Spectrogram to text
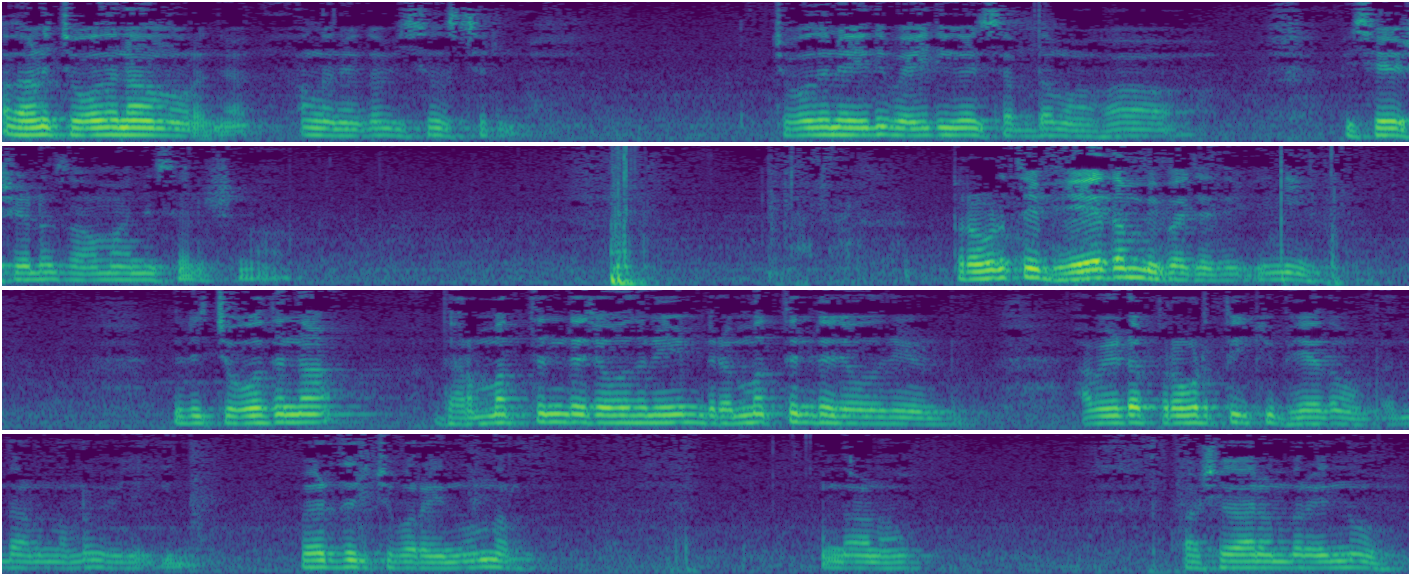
അതാണ് ചോദന എന്ന് പറഞ്ഞാൽ അങ്ങനെയൊക്കെ വിശ്വസിച്ചിരുന്നു. ചോദന ഇത് വൈദിക ശബ്ദമാഹ. വിശേഷണ സാമാന്യ സലക്ഷണ പ്രവൃത്തി ഭേദം വിഭജതി. ഇനി ഇതിന് ചോദന ധർമ്മത്തിന്റെ ചോദനയും ബ്രഹ്മത്തിന്റെ ചോദനയുണ്ട്. അവയുടെ പ്രവൃത്തിക്ക് ഭേദമുണ്ട്. എന്താണെന്നുള്ള വിവേചിക്കുന്നു വേർതിരിച്ചു പറയുന്നു എന്നർത്ഥം എന്താണ്? ഭാഷകാലം പറയുന്നു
